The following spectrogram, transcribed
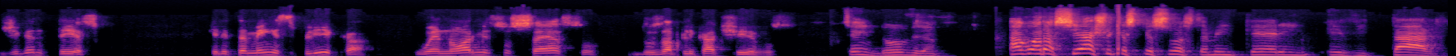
gigantesco, que ele também explica o enorme sucesso dos aplicativos. Sem dúvida. Agora, você acha que as pessoas também querem evitar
